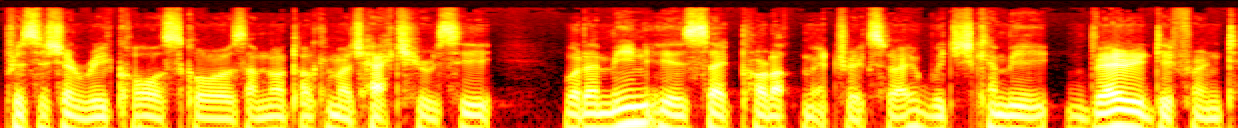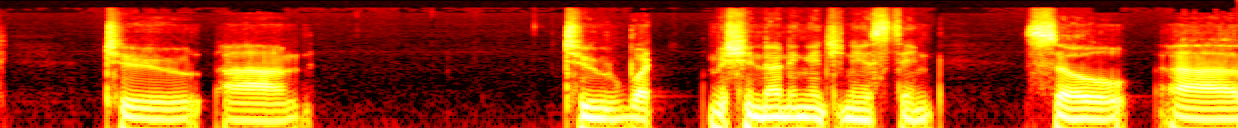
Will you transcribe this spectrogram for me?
precision recall scores. I'm not talking about accuracy. What I mean is like product metrics, right? Which can be very different to um, to what machine learning engineers think. So uh,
